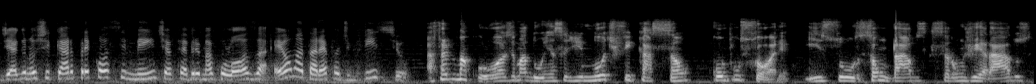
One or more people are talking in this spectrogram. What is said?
Diagnosticar precocemente a febre maculosa é uma tarefa difícil? A febre maculosa é uma doença de notificação compulsória. Isso são dados que serão gerados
